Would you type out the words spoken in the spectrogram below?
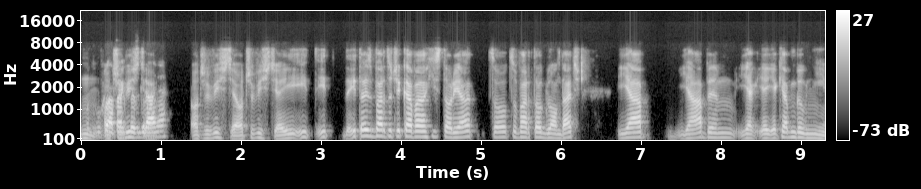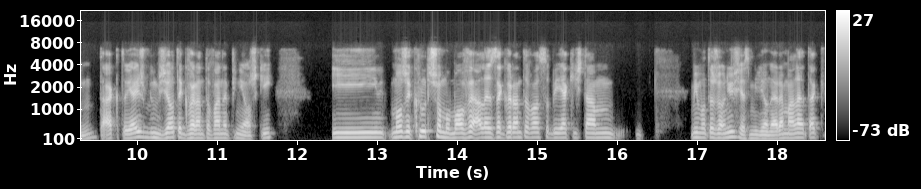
Mm, dwóch latach bez grania, Oczywiście, oczywiście. I, i, i, I to jest bardzo ciekawa historia, co, co warto oglądać. Ja, ja bym, jak, jak ja bym był nim, tak, to ja już bym wziął te gwarantowane pieniążki i może krótszą umowę, ale zagwarantował sobie jakiś tam, mimo to, że on już jest milionerem, ale tak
